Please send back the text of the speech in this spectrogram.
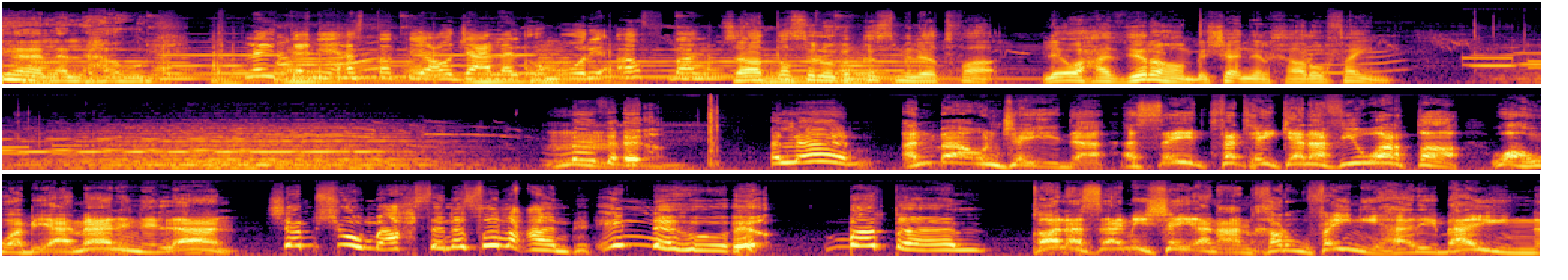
يا للهول. ليتني أستطيع جعل الأمور أفضل. سأتصل بقسم الإطفاء لأحذرهم بشأن الخروفين. الآن. أنباء جيدة. السيد فتحي كان في ورطة وهو بأمان الآن. شمشوم أحسن صنعا. إنه بطل. قال سامي شيئا عن خروفين هاربين.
